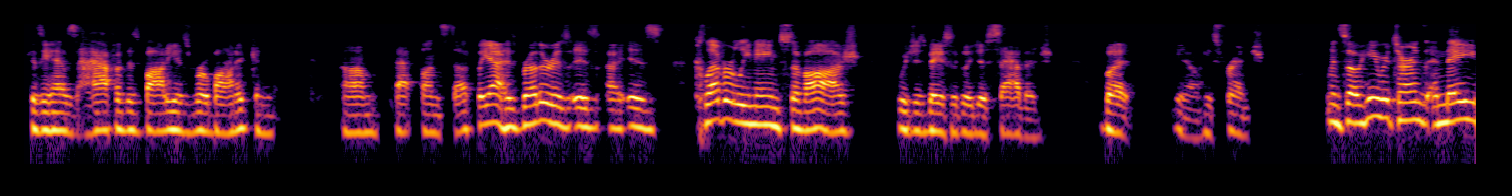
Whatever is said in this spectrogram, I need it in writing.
because he has half of his body is robotic and um, that fun stuff. But yeah, his brother is is uh, is cleverly named Savage, which is basically just savage, but you know he's French. And so he returns, and they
